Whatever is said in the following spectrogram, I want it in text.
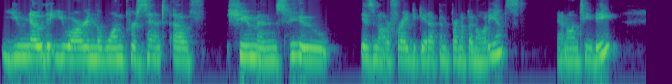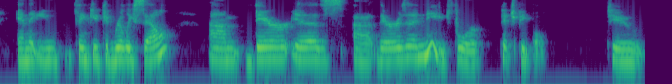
you know that you are in the 1% of humans who is not afraid to get up in front of an audience and on tv and that you think you could really sell. Um, there is uh, there is a need for pitch people to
